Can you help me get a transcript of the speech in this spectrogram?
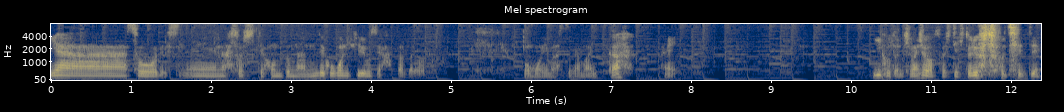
いやー、そうですね。な、そして本当なんでここにフィルム線貼ったんだろうと思いますが、まあいいか。はい。いいことにしましょう。そして独り言を全然、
